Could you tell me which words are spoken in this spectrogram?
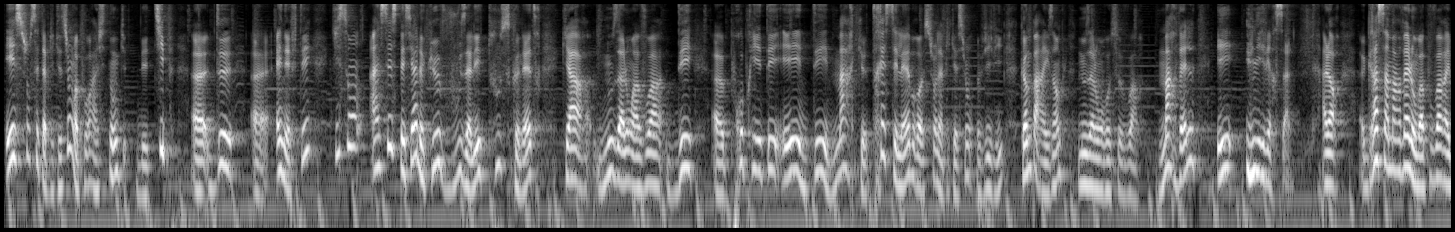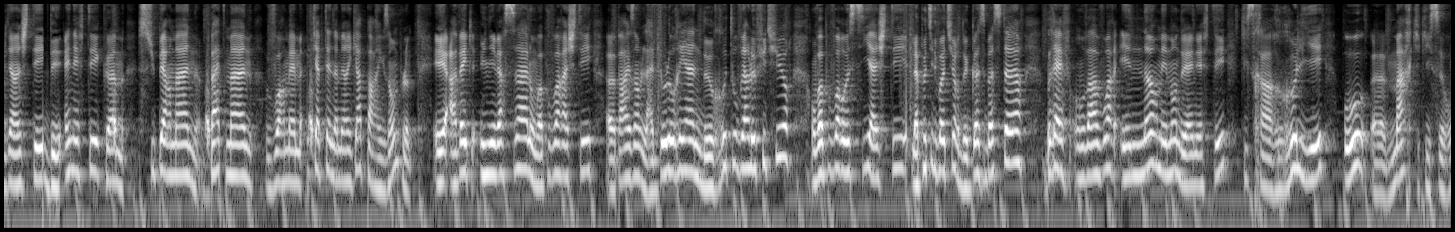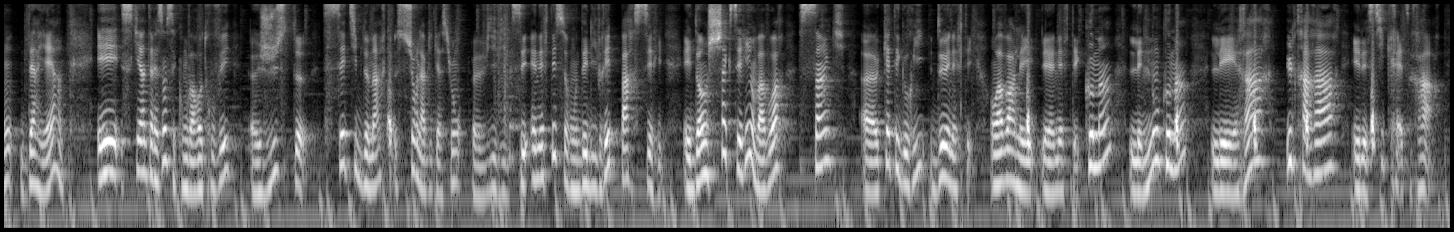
Et sur cette application, on va pouvoir acheter donc des types euh, de euh, NFT qui sont assez spéciales que vous allez tous connaître car nous allons avoir des euh, propriétés et des marques très célèbres sur l'application Vivi, comme par exemple nous allons recevoir Marvel et Universal. Alors, grâce à Marvel, on va pouvoir eh acheter des NFT comme Superman, Batman, voire même Captain America par exemple. Et avec Universal, on va pouvoir acheter euh, par exemple la DeLorean de Retour vers le futur. On va pouvoir aussi acheter la petite voiture de Ghostbusters. Bref, on va avoir énormément de NFT qui sera relié aux euh, marques qui seront derrière. Et ce qui est intéressant, c'est qu'on va retrouver juste ces types de marques sur l'application euh, Vivi. Ces NFT seront délivrés par série. Et dans chaque série, on va avoir 5 euh, catégories de NFT. On va avoir les, NFT communs, les non communs, les rares, ultra rares et les secrets rares.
